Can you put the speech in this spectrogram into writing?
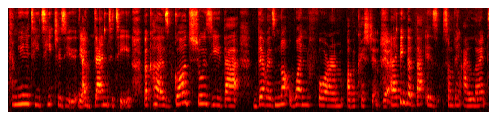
community teaches you Yeah. identity because God shows you that there is not one form of a Christian. Yeah. And I think that that is something I learned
